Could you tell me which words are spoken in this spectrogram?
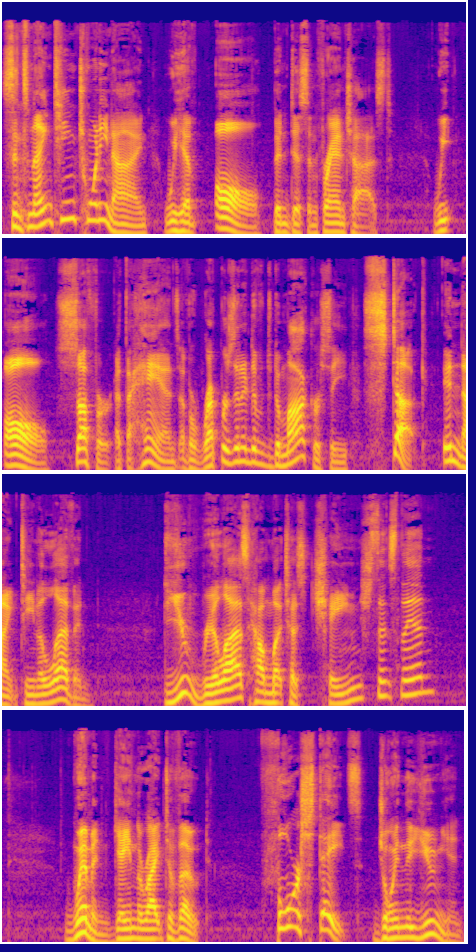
Since 1929, we have all been disenfranchised we all suffer at the hands of a representative democracy stuck in 1911. Do you realize how much has changed since then? Women gained the right to vote. Four states joined the Union.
